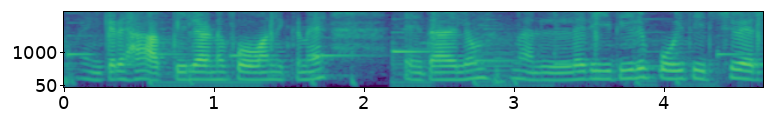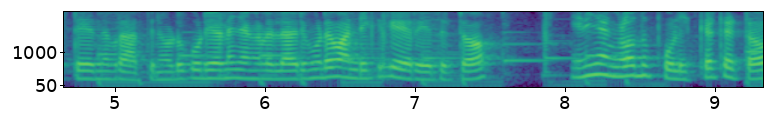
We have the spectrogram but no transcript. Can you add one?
ഭയങ്കര ഹാപ്പിയിലാണ് പോകാൻ നിൽക്കണേ ഏതായാലും നല്ല രീതിയിൽ പോയി തിരിച്ചു വരട്ടെ എന്ന പ്രാർത്ഥനയോട് കൂടിയാണ് ഞങ്ങൾ എല്ലാവരും കൂടെ വണ്ടിക്ക് കയറിയത് കേട്ടോ ഇനി ഞങ്ങളൊന്ന് പൊളിക്കട്ടെ കേട്ടോ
